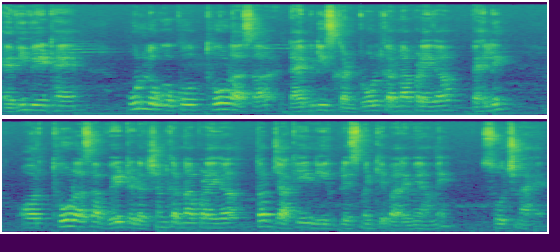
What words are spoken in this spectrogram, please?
हैवी वेट है, उन लोगों को थोड़ा सा डायबिटीज़ कंट्रोल करना पड़ेगा पहले और थोड़ा सा वेट रिडक्शन करना पड़ेगा, तब जाके नी रिप्लेसमेंट के बारे में हमें सोचना है।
